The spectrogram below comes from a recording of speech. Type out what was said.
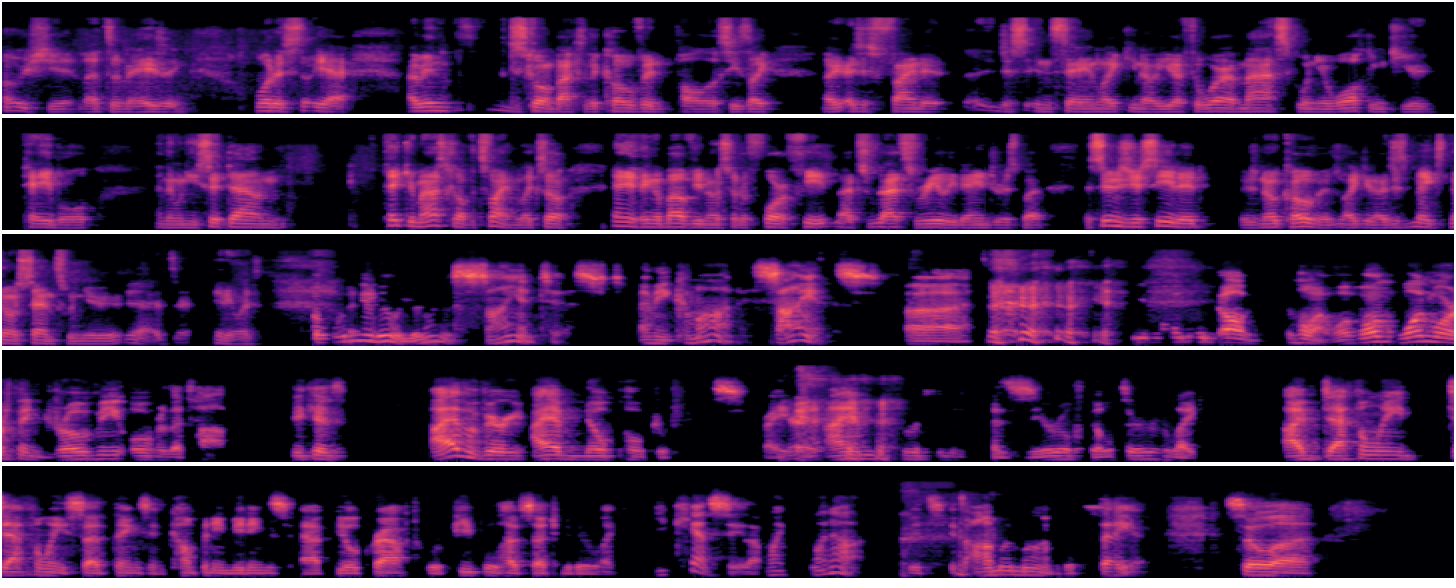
Oh shit, that's amazing! What is yeah? I mean, just going back to the COVID policies, like, like I just find it just insane. Like, you know, you have to wear a mask when you're walking to your table, and then when you sit down, take your mask off. It's fine. Like, so anything above, you know, sort of four feet, that's that's really dangerous. But as soon as you're seated, there's no COVID. Like, you know, it just makes no sense when you're. Yeah. anyways. But what do you do? You're not a scientist. I mean, come on, science. Uh, oh, hold on. One, one more thing drove me over the top because I have a very I have no poker face, right? And I am the person that has zero filter. Like I've definitely, definitely said things in company meetings at Fieldcraft where people have said to me, they're like, you can't say that. I'm like, why not? It's it's on my mind. Let's say it. So uh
